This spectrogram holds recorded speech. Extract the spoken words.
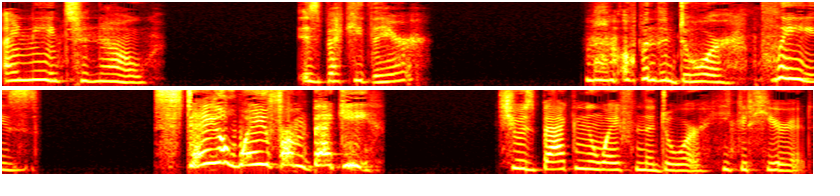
I need to know. Is Becky there? Mom, open the door, please. Stay away from Becky! She was backing away from the door. He could hear it.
